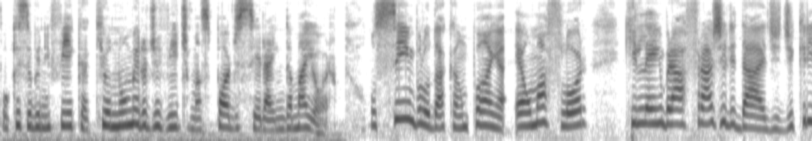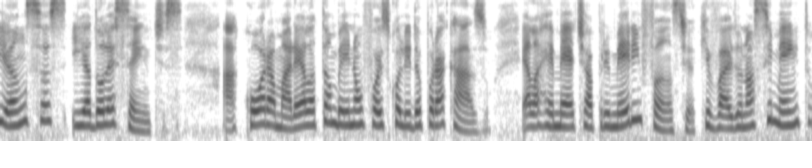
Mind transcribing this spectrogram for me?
o que significa que o número de vítimas pode ser ainda maior. O símbolo da campanha é uma flor que lembra a fragilidade de crianças e adolescentes. A cor amarela também não foi escolhida por acaso. Ela remete à primeira infância, que vai do nascimento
